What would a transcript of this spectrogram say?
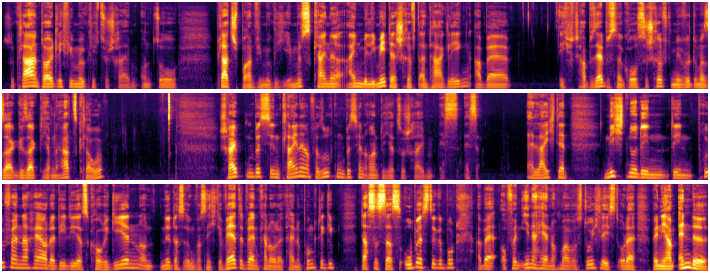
so klar und deutlich wie möglich zu schreiben und so platzsparend wie möglich. Ihr müsst keine 1 mm Schrift an den Tag legen, aber ich habe selbst eine große Schrift. Mir wird immer gesagt, ich habe eine Arztklaue. Schreibt ein bisschen kleiner und versucht ein bisschen ordentlicher zu schreiben. Es, es, erleichtert nicht nur den, den Prüfern nachher oder die, die das korrigieren und ne, dass irgendwas nicht gewertet werden kann oder keine Punkte gibt. Das ist das oberste Gebot. Aber auch wenn ihr nachher nochmal was durchlest oder wenn ihr am Ende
